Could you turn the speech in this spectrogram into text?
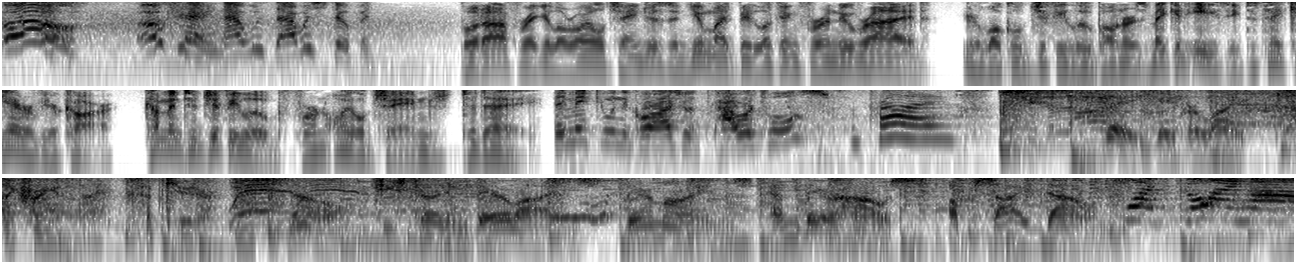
oh, okay, that was that was stupid. Put off regular oil changes and you might be looking for a new ride. Your local Jiffy Lube owners make it easy to take care of your car. Come into Jiffy Lube for an oil change today. They make you in the garage with power tools? Surprise. They gave her life. Just like Frankenstein, except cuter. Now she's turning their lives, their minds, and their house upside down. What's going on?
